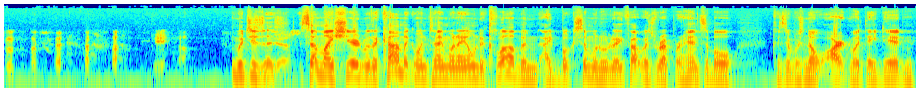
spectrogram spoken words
Yeah. Which is a, Yes. something I shared with a comic one time when I owned a club and I booked someone who they thought was reprehensible because there was no art in what they did. And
